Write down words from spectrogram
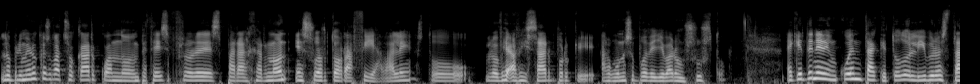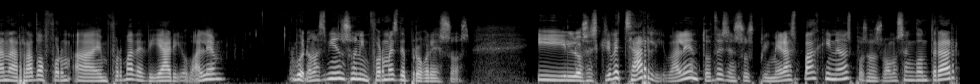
lo primero que os va a chocar cuando empecéis Flores para el Gernón es su ortografía, ¿vale? Esto lo voy a avisar porque alguno se puede llevar un susto. Hay que tener en cuenta que todo el libro está narrado en forma de diario, ¿vale? Bueno, más bien son informes de progresos. Y los escribe Charlie, ¿vale? Entonces, en sus primeras páginas, pues nos vamos a encontrar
